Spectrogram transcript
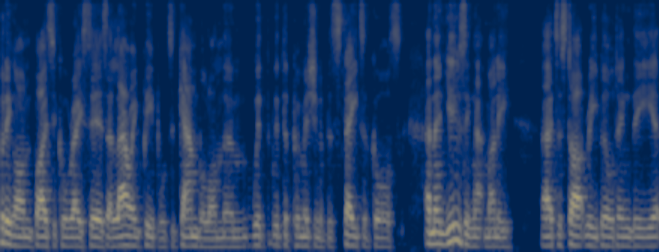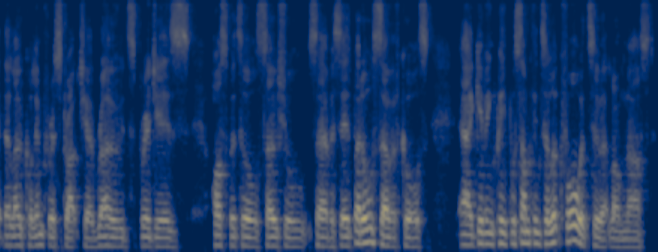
putting on bicycle races, allowing people to gamble on them with, with the permission of the state, of course, and then using that money uh, to start rebuilding the, the local infrastructure, roads, bridges, hospitals, social services, but also, of course, uh, giving people something to look forward to at long last.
